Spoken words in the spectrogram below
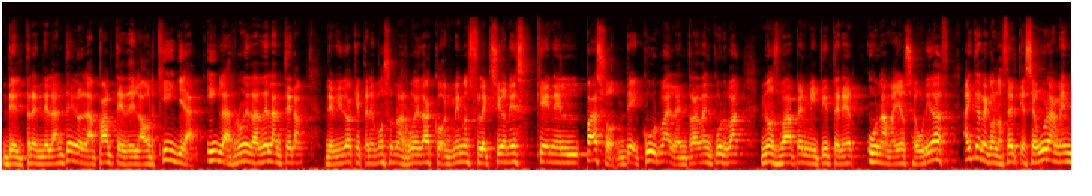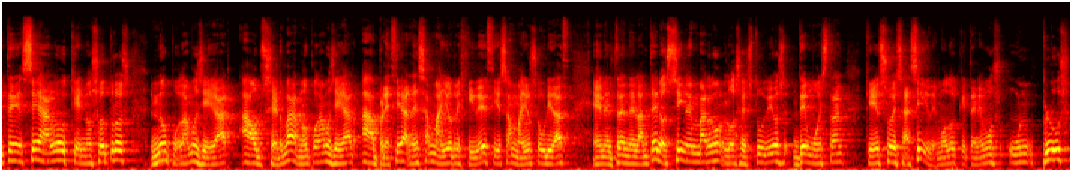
del tren delantero, en la parte de la horquilla y la rueda delantera, debido a que tenemos una rueda con menos flexiones que en el paso de curva, en la entrada en curva, nos va a permitir tener una mayor seguridad. Hay que reconocer que seguramente sea algo que nosotros no podamos llegar a observar, no podamos llegar a apreciar esa mayor rigidez y esa mayor seguridad en el tren delantero. Sin embargo, los estudios demuestran que eso es así, de modo que tenemos un plus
